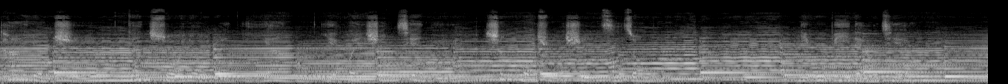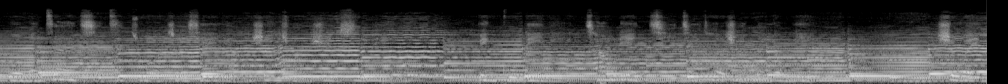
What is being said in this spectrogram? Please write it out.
他有时跟所有人一样，也会深陷于生活琐事之中。你务必了解，我们在此制作这些扬声传讯视频，并鼓励迹课程的用意，是为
